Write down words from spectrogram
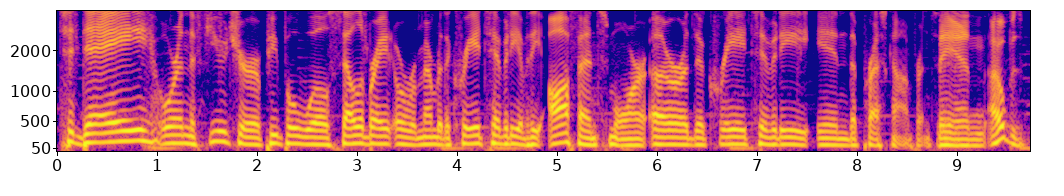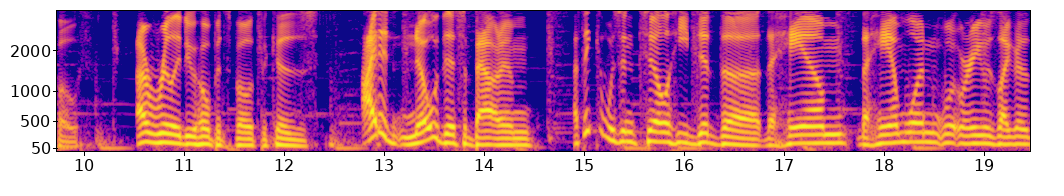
today or in the future people will celebrate or remember the creativity of the offense more or the creativity in the press conferences? Man, I hope it's both. I really do hope it's both because I didn't know this about him. I think it was until he did the the ham the ham one where he was like uh,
